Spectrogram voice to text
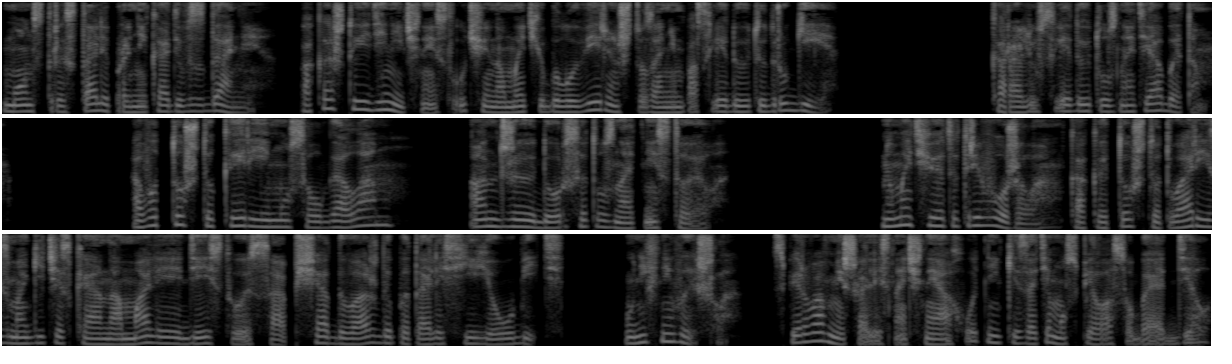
Монстры стали проникать в здание. Пока что единичные случаи, но Мэтью был уверен, что за ним последуют и другие. Королю следует узнать и об этом. А вот то, что Кэрри ему солгала, Анджию Дорсет узнать не стоило. Но Мэтью это тревожило, как и то, что твари из магической аномалии, действуя сообща, дважды пытались ее убить. У них не вышло. Сперва вмешались ночные охотники, затем успел особый отдел.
